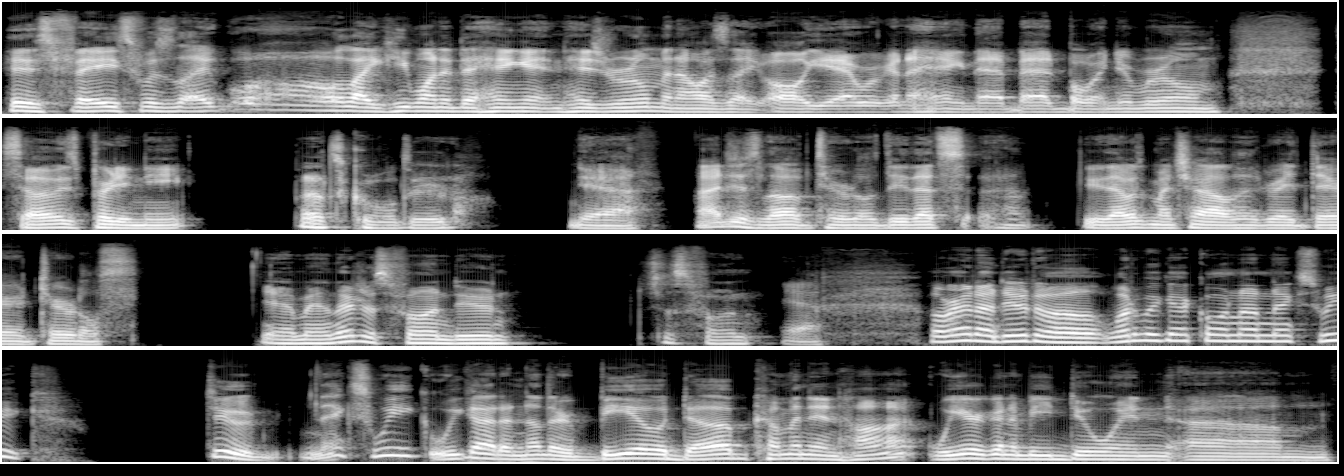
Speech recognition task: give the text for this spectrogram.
his face was like, whoa, like he wanted to hang it in his room. And I was like, oh, yeah, we're going to hang that bad boy in your room. So it was pretty neat. That's cool, dude. Yeah. I just love turtles, dude. That's, uh, dude, that was my childhood right there. Turtles. Yeah, man, they're just fun, dude. It's just fun. Yeah. All right, on, dude. Well, what do we got going on next week? Dude, next week we got another BO dub coming in hot. We are going to be doing um,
